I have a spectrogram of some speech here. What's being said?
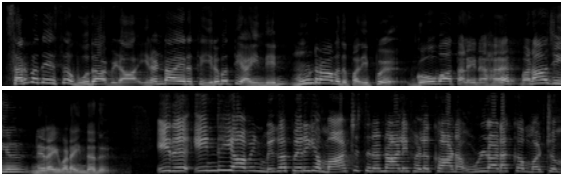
சர்வதேச ஊதா விழா இரண்டாயிரத்தி இருபத்தி ஐந்தின் மூன்றாவது பதிப்பு கோவா தலைநகர் பனாஜியில் நிறைவடைந்தது. இது இந்தியாவின் மிகப்பெரிய மாற்றுத்திறனாளிகளுக்கான உள்ளடக்கம் மற்றும்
